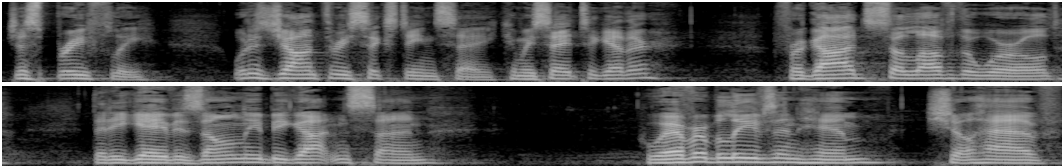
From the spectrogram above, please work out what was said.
just briefly. What does John 3.16 say? Can we say it together? For God so loved the world that he gave his only begotten Son. Whoever believes in him shall have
